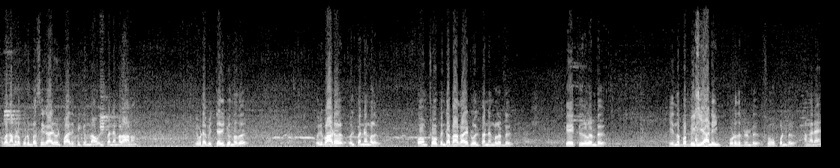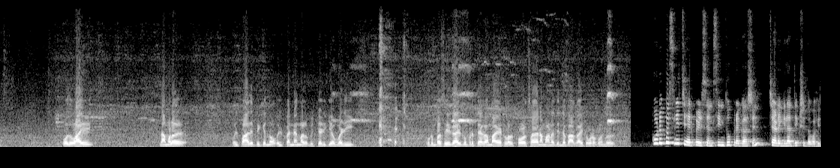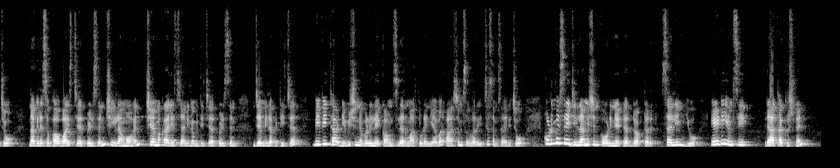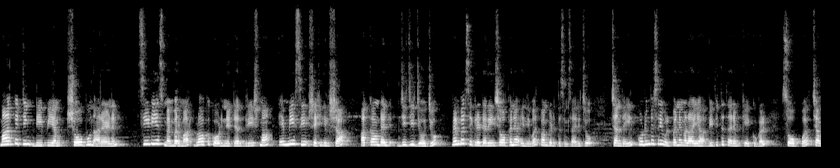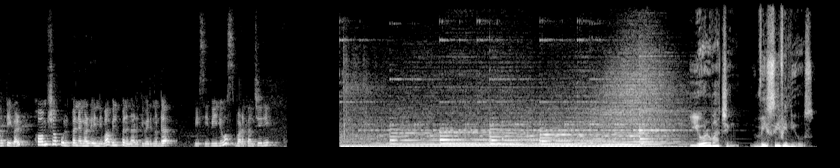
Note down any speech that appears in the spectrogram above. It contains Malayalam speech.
അപ്പോൾ നമ്മുടെ കുടുംബശ്രീകാർ ഉൽപ്പാദിപ്പിക്കുന്ന ഉൽപ്പന്നങ്ങളാണ് ഇവിടെ വിറ്റഴിക്കുന്നത്. ഒരുപാട് ഉൽപ്പന്നങ്ങൾ. ഹോം ഷോപ്പിന്റെ ഭാഗമായിട്ടുള്ള ഉൽപ്പന്നങ്ങളുണ്ട്. കേക്കുകളുണ്ട്. ഇന്നിപ്പോൾ ബിരിയാണി കൊടുത്തിട്ടുണ്ട് സോപ്പുണ്ട്. അങ്ങനെ പൊതുവായി നമ്മൾ ഉൽപ്പാദിപ്പിക്കുന്ന ഉൽപ്പന്നങ്ങൾ വിറ്റഴിക്കുക വഴി കുടുംബശ്രീകാർക്കും പ്രത്യേകമായിട്ടുള്ള പ്രോത്സാഹനമാണ് ഇതിന്റെ ഭാഗമായിട്ട് കൊടുക്കുന്നത്. കുടുംബശ്രീ ചെയർപേഴ്സൺ സിന്ധു പ്രകാശൻ ചടങ്ങിൽ അധ്യക്ഷത വഹിച്ചു. നഗരസഭ വൈസ് ചെയർപേഴ്സൺ ഷീല മോഹൻ ക്ഷേമകാര്യ standing committee chairperson Jameela B teacher വിവിധ ഡിവിഷനുകളിലെ കൗൺസിലർമാർ തുടങ്ങിയവർ ആശംസകൾ അറിയിച്ച് സംസാരിച്ചു. കുടുംബശ്രീ ജില്ലാ mission coordinator doctor Saleem U A D M C Radhakrishnan marketing D P M Shobu Narayanan C D S മെമ്പർമാർ block coordinator Greeshma M E C Shaheel Shah accountant Jiji Joju member secretary Shobhana എന്നിവർ പങ്കെടുത്ത് സംസാരിച്ചു. ചന്തയിൽ കുടുംബശ്രീ ഉൽപ്പന്നങ്ങളായ വിവിധ തരം കേക്കുകൾ സോപ്പ് ചവിട്ടികൾ ഹോം ഷോപ്പ് ഉൽപ്പന്നങ്ങൾ എന്നിവ വിൽപ്പന നടത്തി വരുന്നുണ്ട്. P C B news Vadakkanchery. You are watching VCV News.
